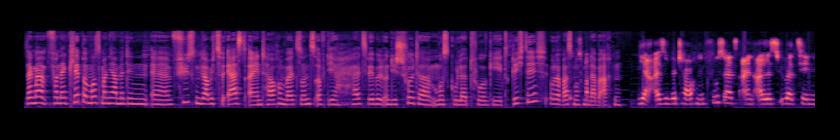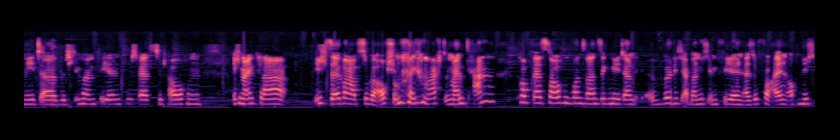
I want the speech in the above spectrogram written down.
Sag mal, von der Klippe muss man ja mit den äh, Füßen, glaube ich, zuerst eintauchen, weil es sonst auf die Halswirbel und die Schultermuskulatur geht, richtig? Oder was muss man da beachten? Ja, also wir tauchen fußwärts ein. Alles über 10 Meter würde ich immer empfehlen, fußwärts zu tauchen. Ich meine, klar, ich selber habe es sogar auch schon mal gemacht man kann kopfwärts tauchen von 20 Metern, würde ich aber nicht empfehlen. Also vor allem auch nicht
